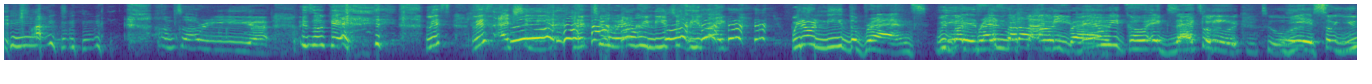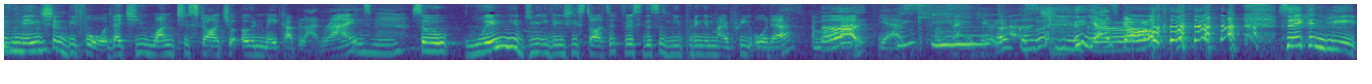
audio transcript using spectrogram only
I'm sorry. Uh, It's okay. let's let's actually get to where we need to be like we don't need the brands. We've Yes, got brand let's our own. There we go, exactly. what we're working towards. Yes, so you've mentioned before that you want to start your own makeup line, right? Mm-hmm. So when you do eventually start it, first this is me putting in my pre-order. Ah, one. Yes. thank you. Thank you. I've yes. got you, yes, girl. girl. Secondly,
